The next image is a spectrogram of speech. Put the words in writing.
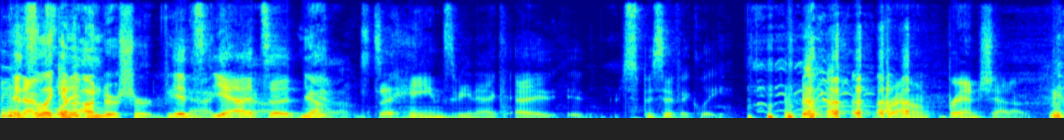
And It's I was like, an undershirt V-neck. It's yeah, it's a Yeah. it- it's a Hanes V-neck uh, it- specifically. Brown brand shout out. Um,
